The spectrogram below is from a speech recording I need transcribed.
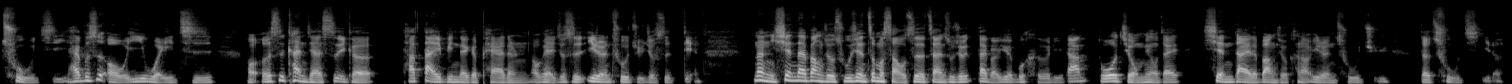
触击，还不是偶一为之哦，而是看起来是一个他带兵的一个 pattern。OK，就是一人出局就是点。那你现代棒球出现这么少次的战术，就代表越不合理。大家多久没有在现代的棒球看到一人出局的触击了？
